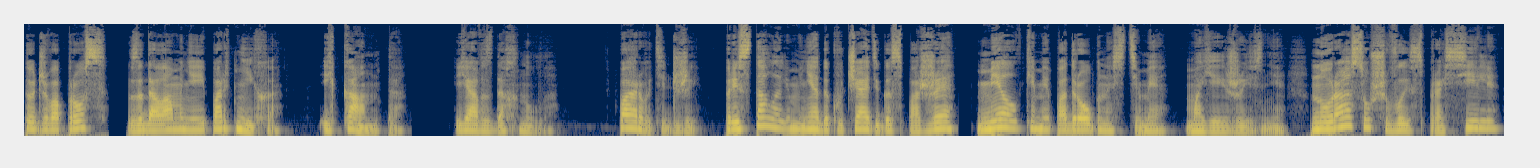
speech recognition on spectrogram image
Тот же вопрос задала мне и портниха, и Канта. Я вздохнула. «Парвати Джи, пристало ли мне докучать госпоже мелкими подробностями моей жизни. Но раз уж вы спросили,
